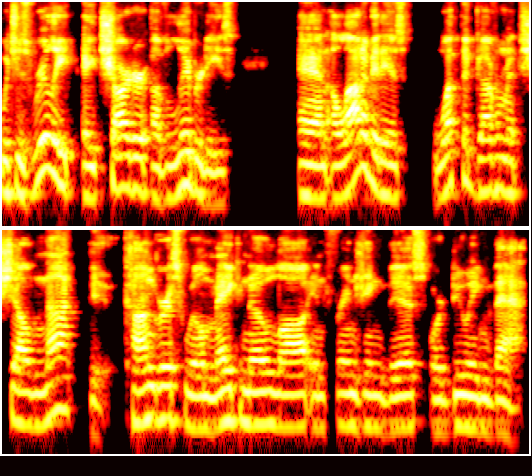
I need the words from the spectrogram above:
which is really a charter of liberties. And a lot of it is what the government shall not do. Congress will make no law infringing this or doing that.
